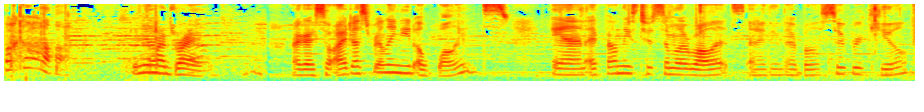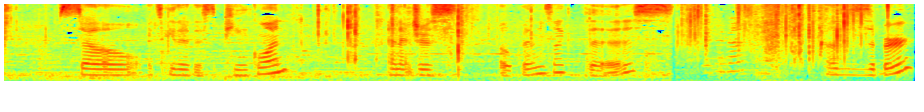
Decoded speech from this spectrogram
Fuck off. Give me my drink. Alright guys, so I just really need a wallet. And I found these two similar wallets and I think they're both super cute. So it's either this pink one and it just opens like this. A zipper.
